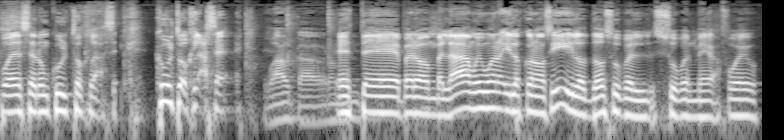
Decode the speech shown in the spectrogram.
Puede ser un culto classic. Culto classic. Wow, cabrón. Este, pero en verdad muy bueno. Y los conocí y los dos súper, súper mega fuego.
